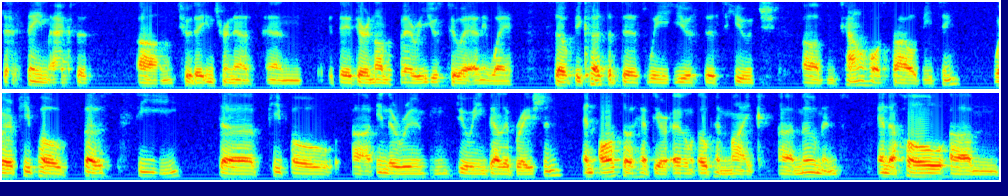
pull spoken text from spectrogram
the same access um, to the internet and they, they're not very used to it anyway. So because of this, we use this huge um, town hall style meeting where people both see the people uh, in the room doing deliberation and also have their own open mic uh, moments. And the whole um,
